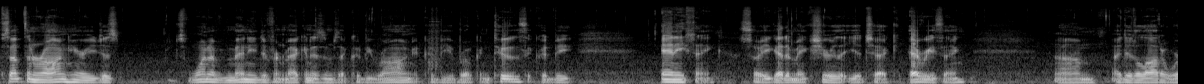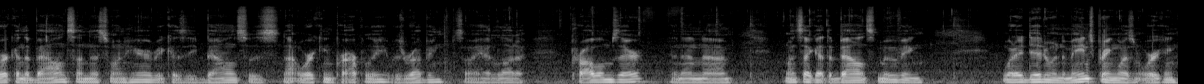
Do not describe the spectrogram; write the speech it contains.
something wrong here. You just it's one of many different mechanisms that could be wrong. It could be a broken tooth. It could be anything. So you got to make sure that you check everything. Um, I did a lot of work on the balance on this one here because the balance was not working properly. It was rubbing, so I had a lot of problems there. And then um, once I got the balance moving, what I did when the mainspring wasn't working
